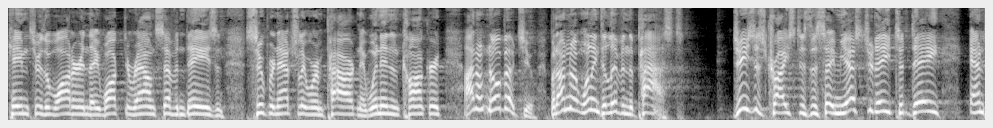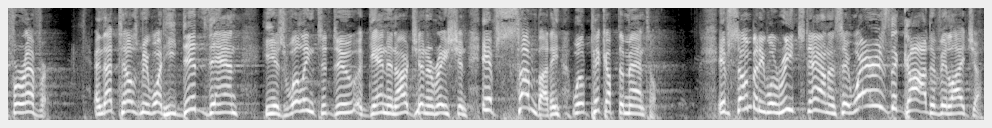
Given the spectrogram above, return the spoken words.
came through the water and they walked around seven days and supernaturally were empowered and they went in and conquered. I don't know about you, but I'm not willing to live in the past. Jesus Christ is the same yesterday, today, and forever. And that tells me what he did then, he is willing to do again in our generation if somebody will pick up the mantle. If somebody will reach down and say, Where is the God of Elijah?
